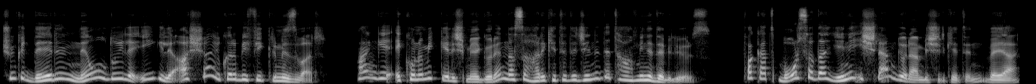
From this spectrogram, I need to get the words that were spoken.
Çünkü değerinin ne olduğuyla ilgili aşağı yukarı bir fikrimiz var. Hangi ekonomik gelişmeye göre nasıl hareket edeceğini de tahmin edebiliyoruz. Fakat borsada yeni işlem gören bir şirketin veya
